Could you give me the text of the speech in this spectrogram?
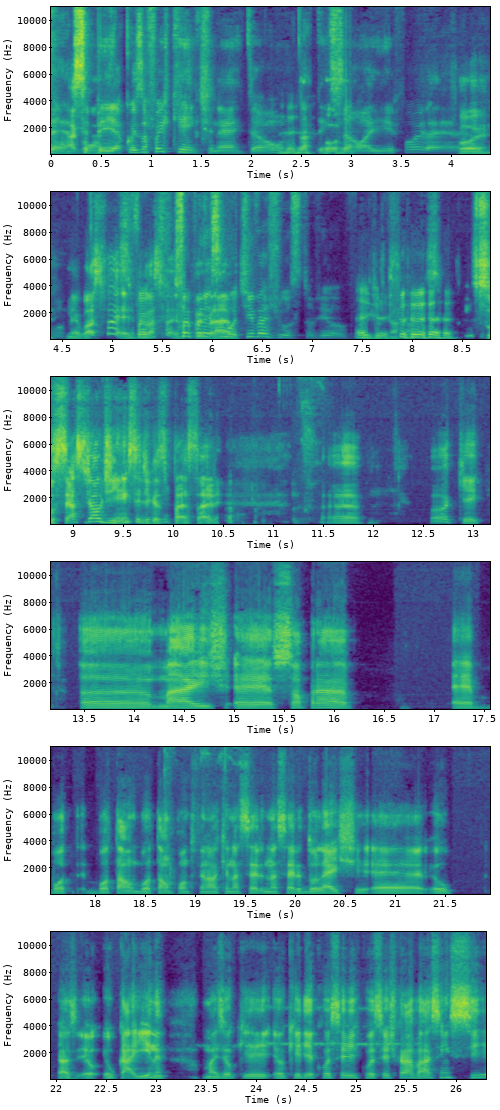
É, a CPI a coisa foi quente, né? Então, a atenção aí foi. É, foi. O negócio foi. Se foi, negócio foi, foi por esse motivo, é justo, viu? É justo. Sucesso de audiência, diga-se de passagem. uh, ok. Uh, mas é, só para é, botar, um, botar um ponto final aqui na série, na série do Leste, é, eu, eu, eu, caí, né? Mas eu, eu queria que vocês, que vocês cravassem se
